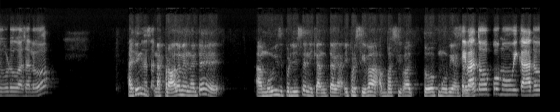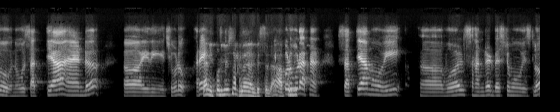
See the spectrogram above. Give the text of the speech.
చూడు అసలు. ఐ థింక్ నాకు ప్రాబ్లం ఏంటంటే ఆ మూవీస్ ఇప్పుడు చూస్తే నీకు అంతగా ఇప్పుడు శివ అబ్బా శివ తోప్ మూవీ అంటే శివ తోపు మూవీ కాదు నువ్వు సత్య అండ్ ఇది చూడు. అరే కానీ ఇప్పుడు చూసినా అనిపిస్తుంది? ఇప్పుడు కూడా అట్లా Satya movie world's hundred best మూవీస్లో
